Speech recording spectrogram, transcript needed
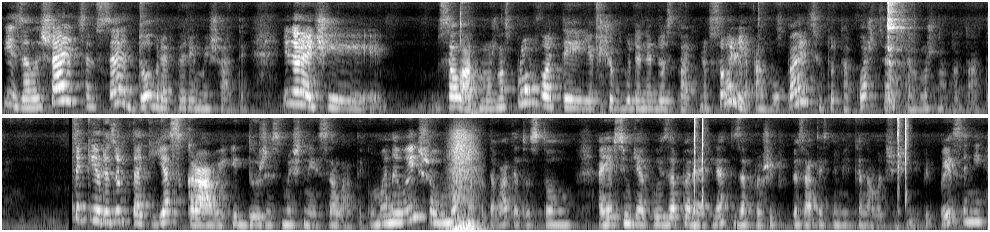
І залишається все добре перемішати. І, до речі, салат можна спробувати, якщо буде недостатньо солі або перцю, то також це все можна додати. Такий в результаті яскравий і дуже смачний салатик у мене вийшов, можна подавати до столу. А я всім дякую за перегляд. Запрошую підписатись на мій канал, якщо ще не підписані.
